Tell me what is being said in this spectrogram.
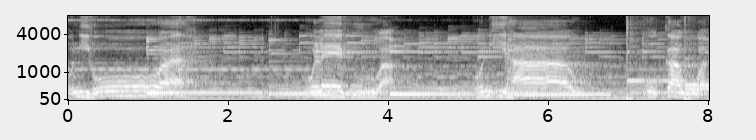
Unihoa, Olehua, Unihau, Ukauai,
